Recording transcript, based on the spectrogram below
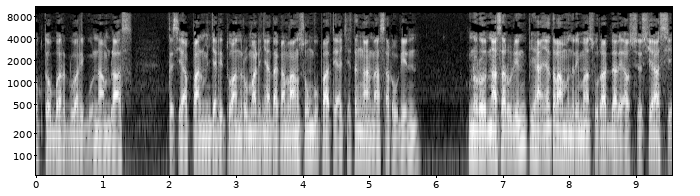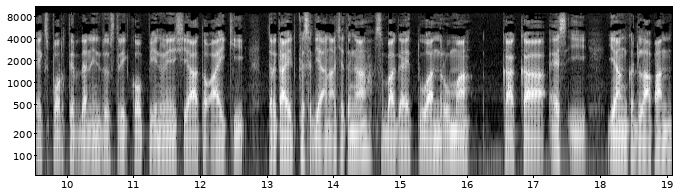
Oktober 2016. Kesiapan menjadi tuan rumah dinyatakan langsung Bupati Aceh Tengah Nasarudin. Menurut Nasarudin, pihaknya telah menerima surat dari Asosiasi Eksportir dan Industri Kopi Indonesia atau AIKI terkait kesediaan Aceh Tengah sebagai tuan rumah KKSI yang ke-8.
